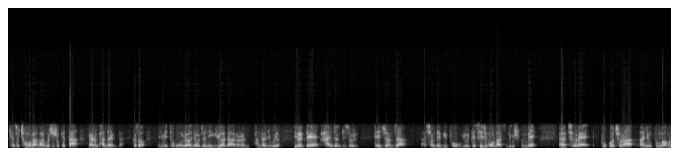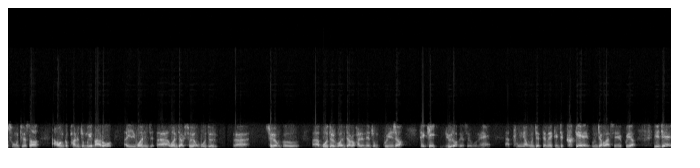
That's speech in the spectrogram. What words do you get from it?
계속 점검해 가는 것이 좋겠다라는 판단입니다. 그래서 리미트 공략은 여전히 유효하다라는 판단이고요. 이럴 때 한전 기술, 대주전자, 현대 미포 이렇게 세 종목을 말씀드리고 싶은데 최근에 국고초나 아니면 분방송을 통해서 언급하는 종목이 바로 원, 원자 소형 모듈 소형 그 모듈 원자로 관련된 종목군이죠. 특히 유럽에서 이번에 풍력 문제 때문에 굉장히 크게 문제가 발생했고요. 이제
